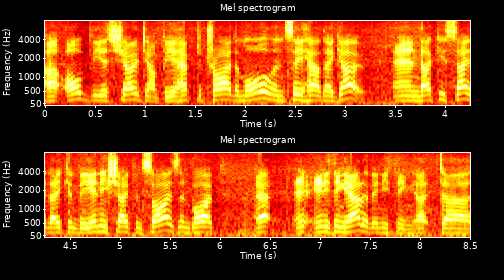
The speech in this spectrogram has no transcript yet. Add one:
uh, obvious show jumper. You have to try them all and see how they go. And like you say, they can be any shape and size and buy out, anything out of anything at uh,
